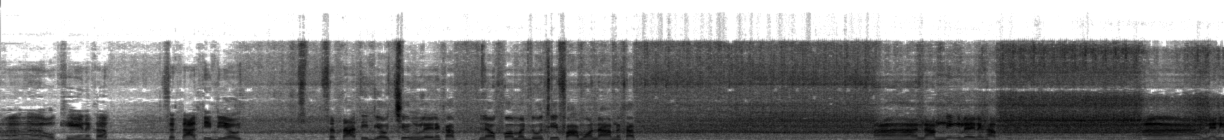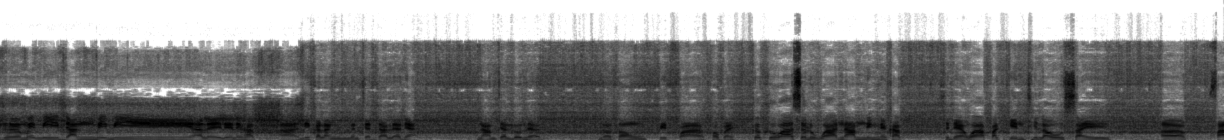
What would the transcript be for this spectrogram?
อ่าโอเคนะครับ สตาร์ททีเดียว สตาร์ททีเดียวชึ่งเลยนะครับ แล้วก็มาดูที่ฝาหม้อน้ำนะครับ อ่า น้ำนิ่งเลยนะครับ อ่าเนี่ยนี่คือไม่มีดันไม่มีอะไรเลยนะครับ อ่า นี่กำลังมันจะดันแล้วเนี่ย น้ำจะล้นแล้ว เราต้องปิดฝาเข้าไป ก็คือว่าสรุปว่าน้ำนิ่งนะครับ แสดงว่าปลั๊กเกนที่เราใส่เอ่อฝา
